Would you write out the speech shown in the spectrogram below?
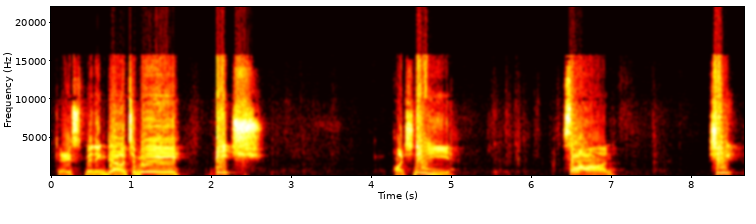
Okay, spinning down to me. Each. Okay, punch knee. San. Shi.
